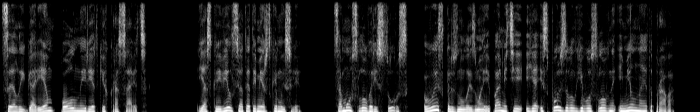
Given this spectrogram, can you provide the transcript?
Целый гарем, полный редких красавиц. Я скривился от этой мерзкой мысли. Само слово «ресурс» выскользнуло из моей памяти, и я использовал его, словно имел на это право.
